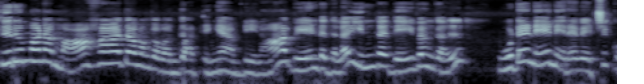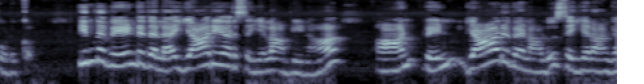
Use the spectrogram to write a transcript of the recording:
திருமணம் ஆகாதவங்க வந்து பார்த்தீங்க அப்படின்னா வேண்டுதலை இந்த தெய்வங்கள் உடனே நிறைவேற்றி கொடுக்கும். இந்த வேண்டுதலை யார் யார் செய்யலாம் அப்படின்னா ஆண் பெண் யார் வேணாலும் செய்யறாங்க.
